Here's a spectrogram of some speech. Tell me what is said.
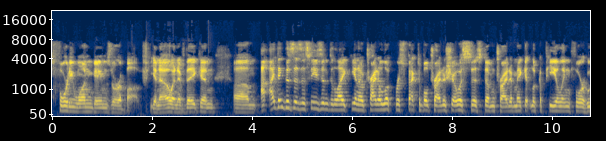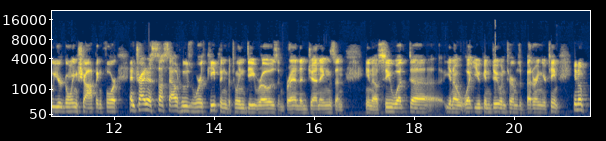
41 games or above, you know, and if they can um, I, I, think this is a season to like you know try to look respectable, try to show a system, try to make it look appealing for who you're going shopping for, and try to suss out who's worth keeping between D Rose and Brandon Jennings, and you know see what uh, you know what you can do in terms of bettering your team. You know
